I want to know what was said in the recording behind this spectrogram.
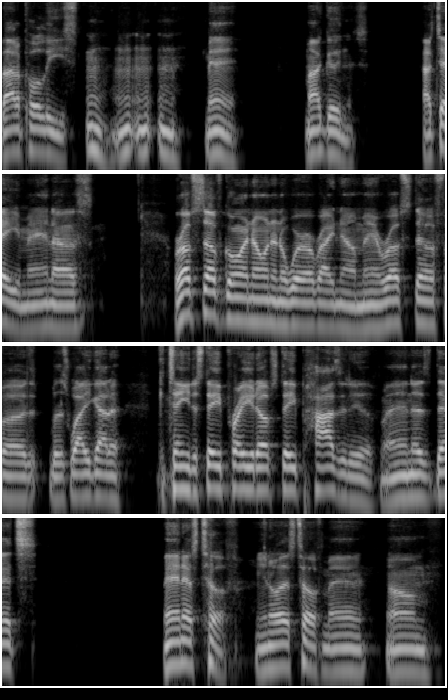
by the police. Mm, mm, mm, mm. Man, my goodness. I tell you, man, uh, rough stuff going on in the world right now, man. Rough stuff. Uh, that's why you gotta continue to stay prayed up, stay positive, man. That's that's man, that's tough. You know, that's tough, man. Um,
